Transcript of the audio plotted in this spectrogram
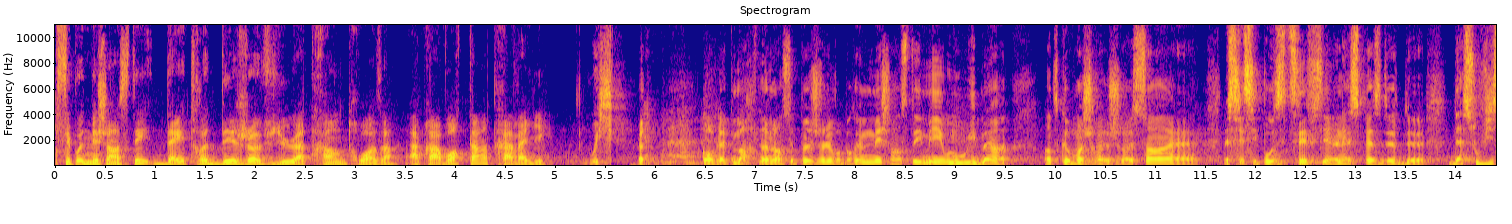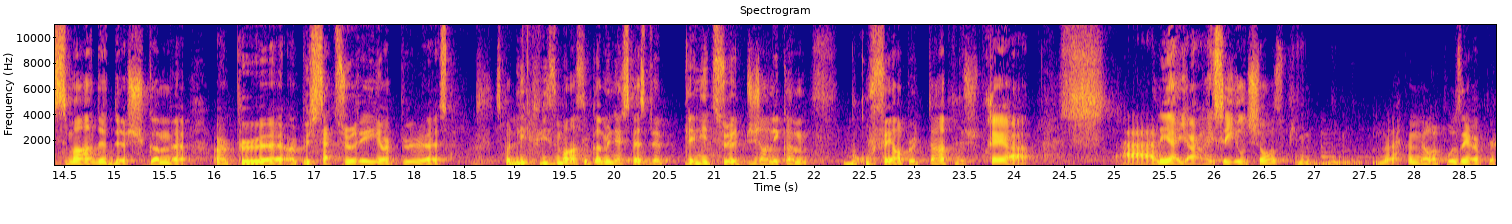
c'est pas une méchanceté, d'être déjà vieux à 33 ans, après avoir tant travaillé? Oui, complètement. Non, non, pas, je le vois pas comme une méchanceté, mais oui, oui, ben, en, tout cas, moi, je, re- je ressens, euh, mais c'est, c'est positif, c'est une espèce de, de- d'assouvissement, de, de, je suis comme euh, un peu, euh, un peu saturé, un peu, euh, c'est- pas de l'épuisement, c'est comme une espèce de plénitude, puis j'en ai comme beaucoup fait en peu de temps, puis là, je suis prêt à, à aller ailleurs, essayer autre chose, puis me reposer un peu.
